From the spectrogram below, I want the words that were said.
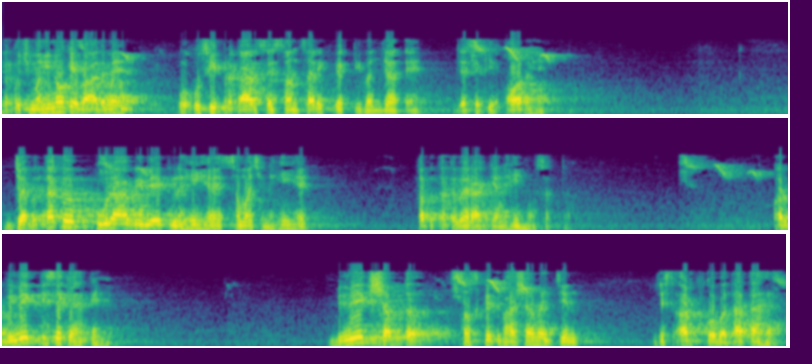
या कुछ महीनों के बाद में, वो उसी प्रकार से सांसारिक व्यक्ति बन जाते हैं, जैसे कि और हैं। जब तक पूरा विवेक नहीं है, समझ नहीं है, तब तक वैराग्य नहीं हो सकता। और विवेक किसे कहते हैं? विवेक शब्द संस्कृत भाषा में जिन, जिस अर्थ को बताता है,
